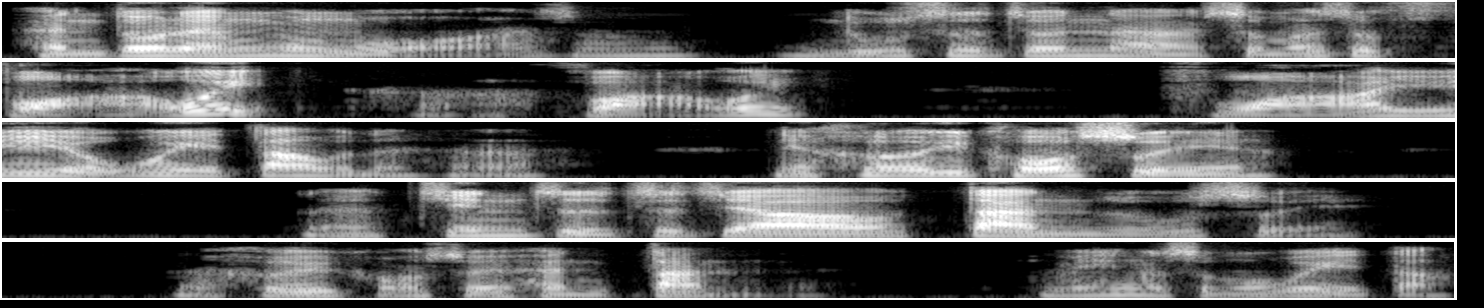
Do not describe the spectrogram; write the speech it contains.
很多人问我说：“卢师尊啊，什么是法味啊？法味，法也有味道的啊！你喝一口水啊，嗯，君子之交淡如水，喝一口水很淡的，没有什么味道。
